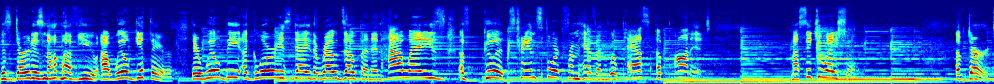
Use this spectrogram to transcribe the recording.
This dirt is not my view. I will get there. There will be a glorious day, the roads open, and highways of goods, transport from heaven, will pass upon it. My situation of dirt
